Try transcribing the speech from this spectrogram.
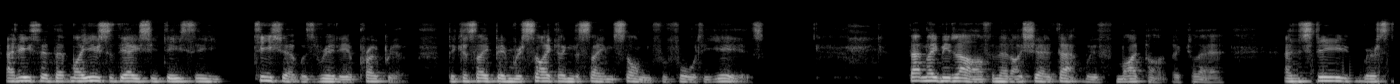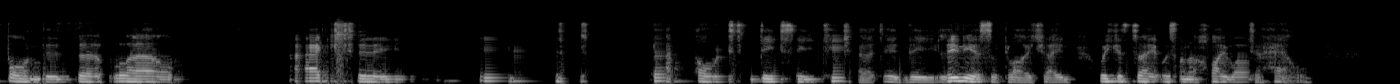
And he said that my use of the ACDC t-shirt was really appropriate because they've been recycling the same song for 40 years. That made me laugh, and then I shared that with my partner Claire. And she responded that, well, actually, that old DC t-shirt in the linear supply chain, we could say it was on a highway to hell.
